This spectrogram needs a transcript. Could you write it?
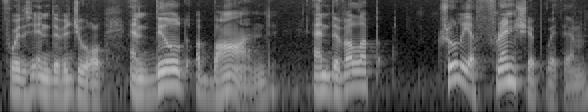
for this individual and build a bond and develop truly a friendship with him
